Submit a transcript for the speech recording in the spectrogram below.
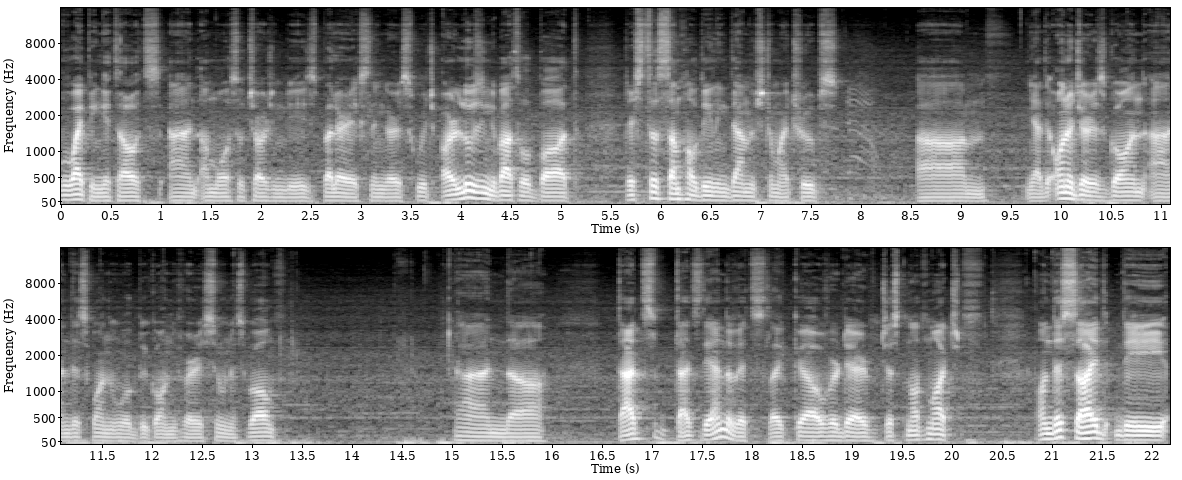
we're wiping it out and I'm also charging these Balearic slingers which are losing the battle but they're still somehow dealing damage to my troops um, yeah the onager is gone and this one will be gone very soon as well and uh, that's that's the end of it. Like uh, over there, just not much. On this side, the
